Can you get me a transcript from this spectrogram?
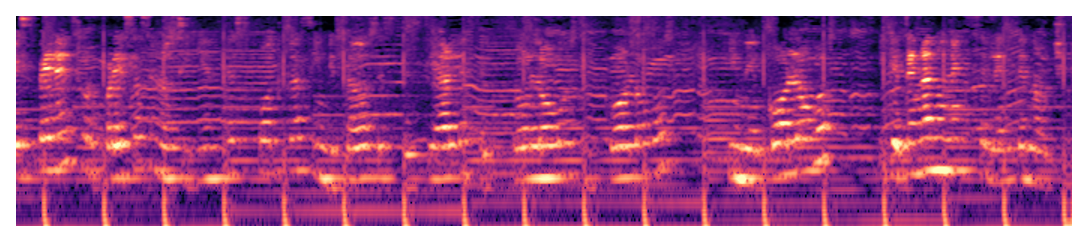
Esperen sorpresas en los siguientes podcasts, invitados especiales, sexólogos, psicólogos, ginecólogos y que tengan una excelente noche.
